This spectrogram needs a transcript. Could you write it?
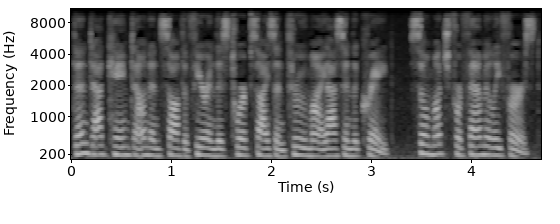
Then dad came down and saw the fear in this twerp's eyes and threw my ass in the crate. So much for family first.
